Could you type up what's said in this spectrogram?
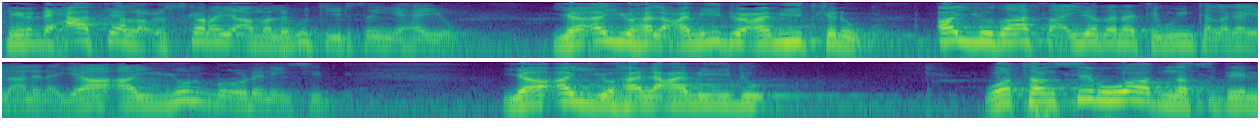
tiirdhexaadkee la cuskanayo ama lagu tiirsan yahayo. Yaa ayuha alcamiidu camiidkanow ayudaasa iyadana tanwiinta laga ilaalina yaa ayun ma odhanaysid. Yaa ayuha alcamiidu wa tansibu waad nasbin.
